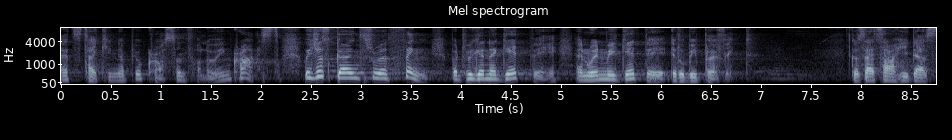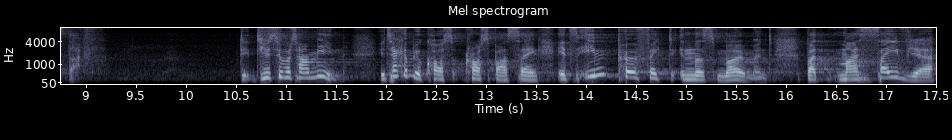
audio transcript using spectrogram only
That's taking up your cross and following Christ. We're just going through a thing, but we're going to get there, and when we get there, it'll be perfect. Because that's how He does stuff. Do, do you see what I mean? You take up your cross, cross by saying, It's imperfect in this moment, but my Savior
